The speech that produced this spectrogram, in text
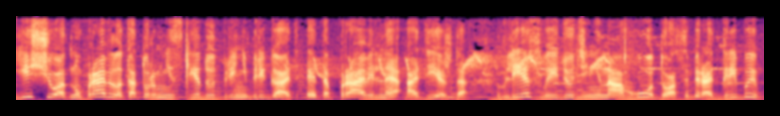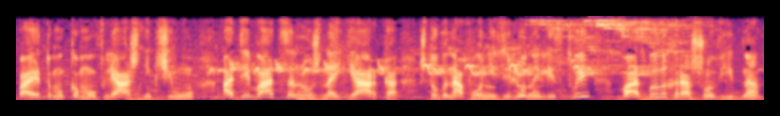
Еще одно правило, которым не следует пренебрегать – это правильная одежда. В лес вы идете не на охоту, а собирать грибы, поэтому камуфляж ни к чему. Одеваться нужно ярко, чтобы на фоне зеленой листвы вас было хорошо видно.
